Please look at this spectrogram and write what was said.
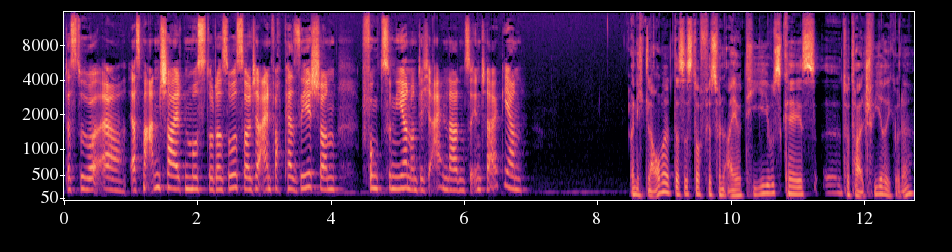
dass du äh, erstmal anschalten musst oder so. Es sollte einfach per se schon funktionieren und dich einladen zu interagieren. Und ich glaube, das ist doch für so ein IoT-Use-Case äh, total schwierig, oder?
